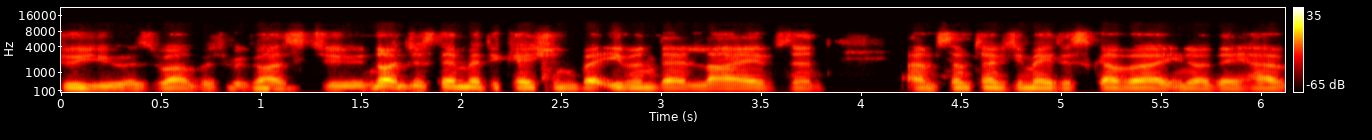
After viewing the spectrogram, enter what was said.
to you as well with mm-hmm. regards to not just their medication, but even their lives. And um, sometimes you may discover, you know, they have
